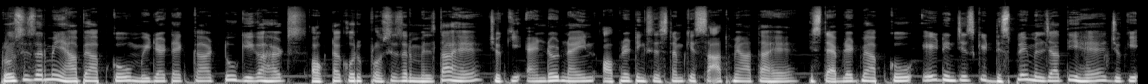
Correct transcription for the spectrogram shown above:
प्रोसेसर में यहाँ पे आपको मीडिया का two giga hertz octa core processor मिलता है, जो की एंड्रॉइड नाइन ऑपरेटिंग सिस्टम के साथ में आता है। इस टैबलेट में आपको 8 इंचेस की डिस्प्ले मिल जाती है, जो कि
